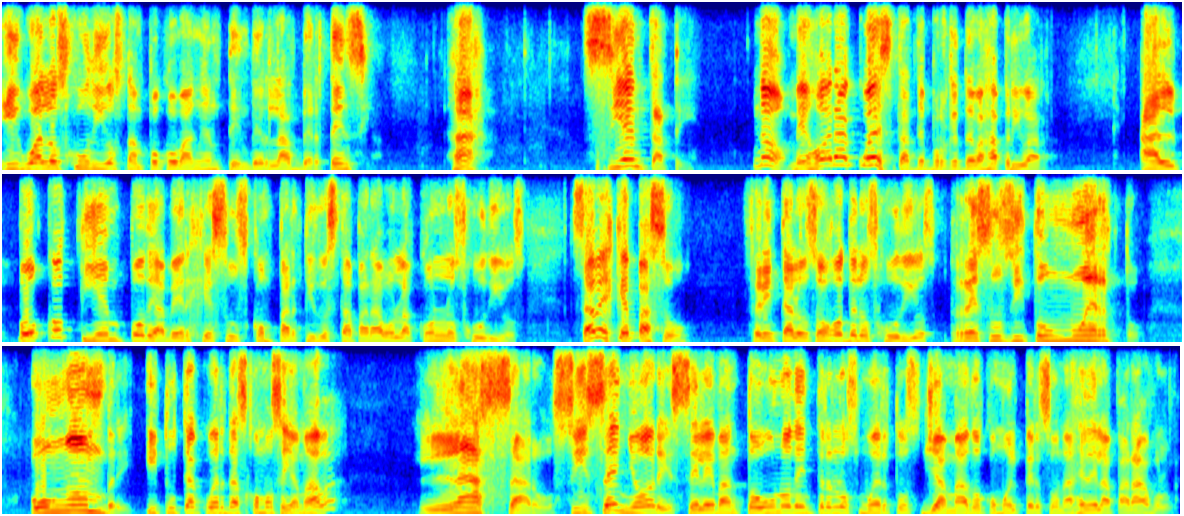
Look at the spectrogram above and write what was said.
igual los judíos tampoco van a entender la advertencia. ¡Ja! Siéntate. No, mejor acuéstate porque te vas a privar. Al poco tiempo de haber Jesús compartido esta parábola con los judíos, ¿sabes qué pasó? Frente a los ojos de los judíos, resucitó un muerto un hombre. ¿Y tú te acuerdas cómo se llamaba? Lázaro. Sí, señores, se levantó uno de entre los muertos llamado como el personaje de la parábola.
